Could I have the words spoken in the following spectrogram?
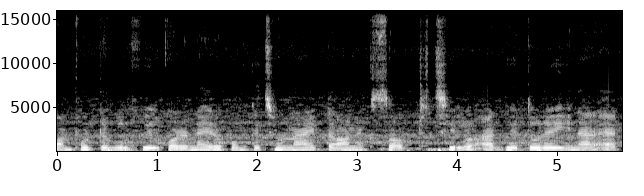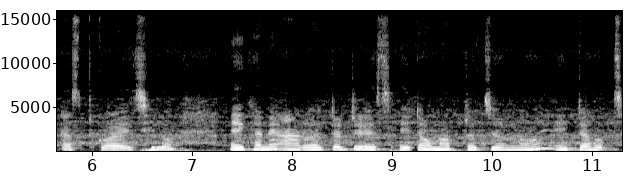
কমফোর্টেবল ফিল করে না, এরকম কিছু না। এটা অনেক সফট ছিল। আর ভেতরে ইনার অ্যাটাচড করাই ছিল। এখানে আরও একটা ড্রেস, এটাও মাত্রার জন্য। এটা হচ্ছে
